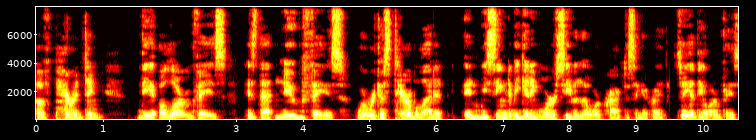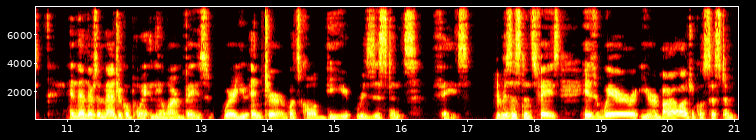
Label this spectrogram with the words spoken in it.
of parenting, the alarm phase is that noob phase where we're just terrible at it and we seem to be getting worse even though we're practicing it, right? So you hit the alarm phase. And then there's a magical point in the alarm phase where you enter what's called the resistance phase. The resistance phase is where your biological system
